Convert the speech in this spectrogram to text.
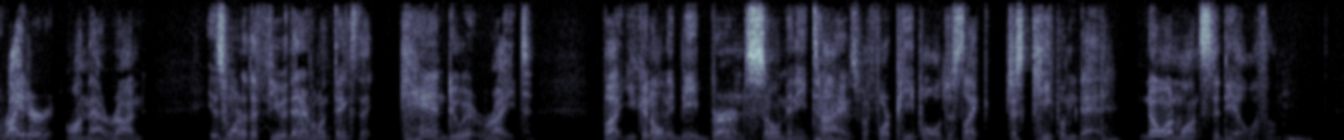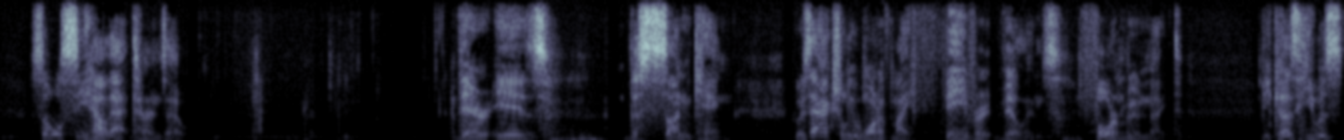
writer on that run is one of the few that everyone thinks that can do it right. But you can only be burned so many times before people just like just keep them dead. No one wants to deal with them. So we'll see how that turns out. There is the Sun King, who's actually one of my favorite villains for Moon Knight because he was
